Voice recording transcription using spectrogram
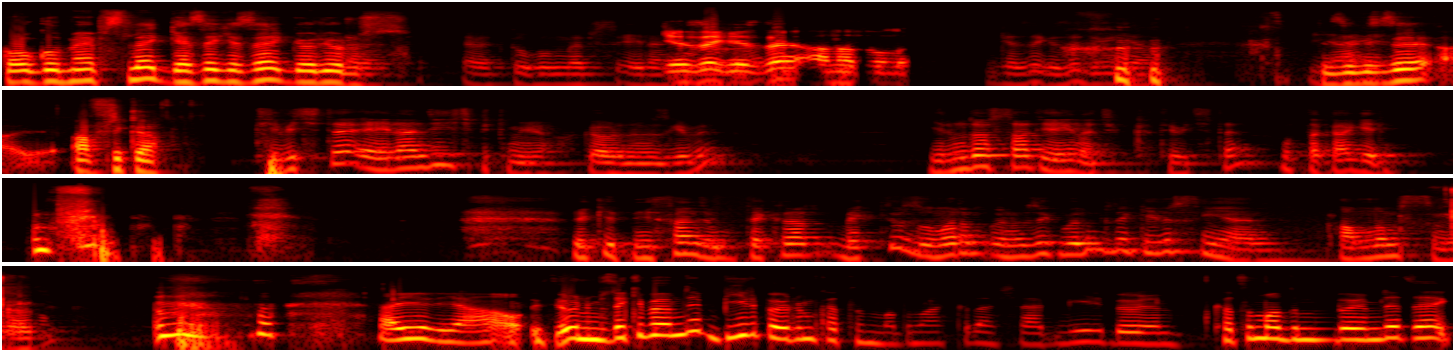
Google Maps ile geze geze görüyoruz. Evet, evet Google Maps eğlenceli. Geze geze Anadolu. Geze geze dünya. Geze Yani geze Afrika. Twitch'te eğlence hiç bitmiyor gördüğünüz gibi. 24 saat yayın açık Twitch'te. Mutlaka gelin. Peki Nisan'cığım tekrar bekliyoruz. Umarım önümüzdeki bölümde de gelirsin yani. Hamlamışsın birazcık. Hayır ya. Önümüzdeki bölümde bir bölüm katılmadım arkadaşlar. Bir bölüm. Katılmadığım bölümde de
